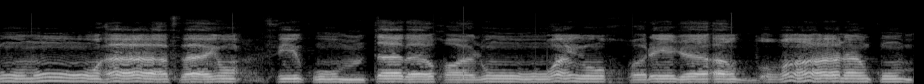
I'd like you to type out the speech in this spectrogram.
يسالكموها فيحفكم تبخلوا ويخرج اضغانكم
